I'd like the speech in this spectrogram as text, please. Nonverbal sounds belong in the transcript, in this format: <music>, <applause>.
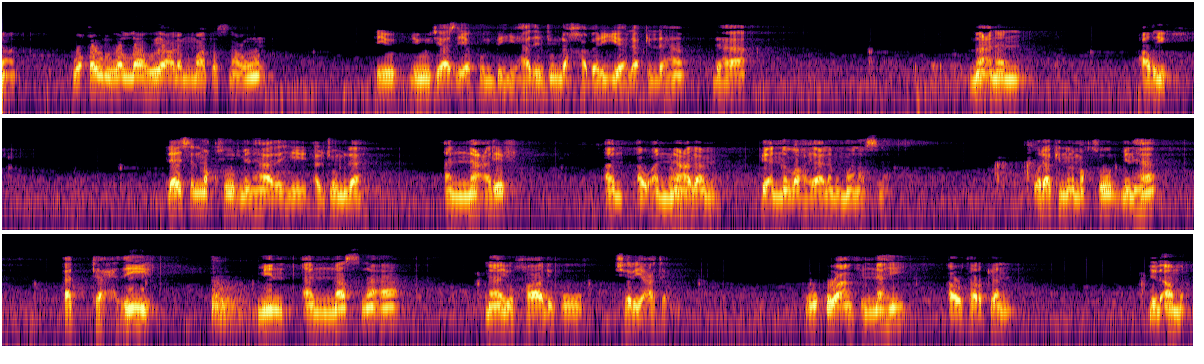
نعم. وقوله والله يعلم ما تصنعون ليجازيكم به. هذه الجملة خبرية لكن لها لها معنى عظيم. ليس المقصود من هذه الجملة أن نعرف أن أو أن نعلم بأن الله يعلم ما نصنع. ولكن المقصود منها التحذير من أن نصنع ما يخالف شريعته وقوعا في النهي أو تركا للأمر.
